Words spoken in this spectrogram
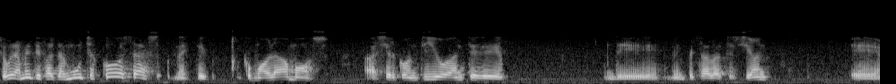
Seguramente faltan muchas cosas, este, como hablábamos ayer contigo antes de, de, empezar la sesión, eh,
